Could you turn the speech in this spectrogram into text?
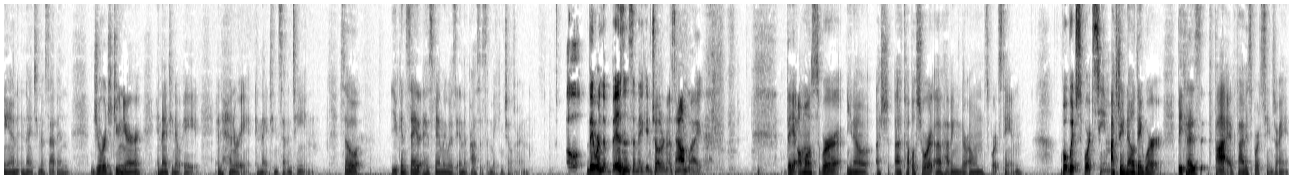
Anne in 1907, George Jr. in 1908, and Henry in 1917. So you can say that his family was in the process of making children. Oh, they were in the business of making children, it sounds like. they almost were, you know, a, sh- a couple short of having their own sports team. But which sports team? Actually, no, they were because five, five is sports teams, right?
